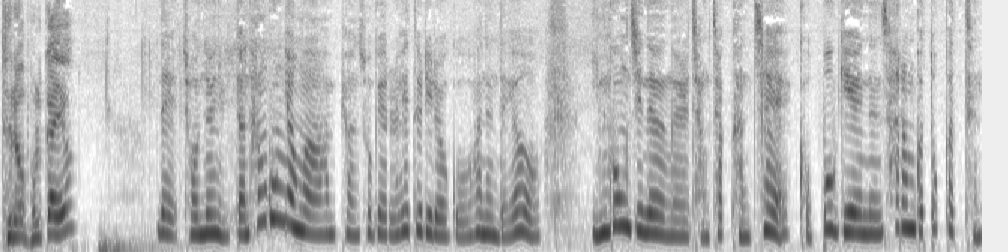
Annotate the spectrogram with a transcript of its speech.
들어볼까요? 네, 저는 일단 한국 영화 한 편 소개를 해드리려고 하는데요. 인공지능을 장착한 채 겉보기에는 사람과 똑같은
